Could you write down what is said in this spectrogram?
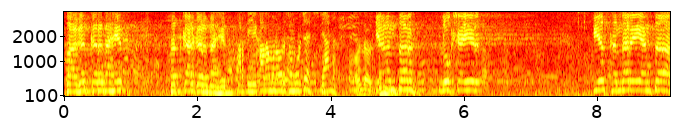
स्वागत करत आहेत सत्कार करत आहेत. यानंतर लोकशाहीर पी एस खंदारे यांचं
